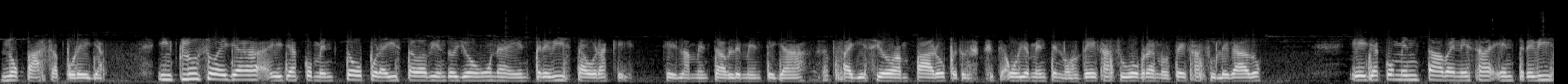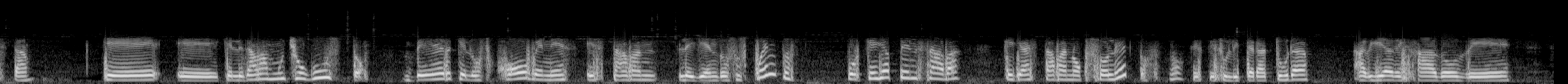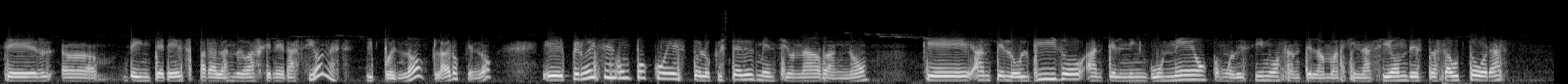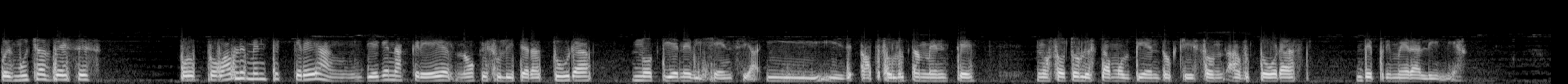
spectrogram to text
no pasa por ella. Incluso ella, ella comentó, por ahí estaba viendo yo una entrevista ahora que, lamentablemente ya falleció Amparo, pero obviamente nos deja su obra, nos deja su legado. Ella comentaba en esa entrevista que, eh, que le daba mucho gusto ver que los jóvenes estaban leyendo sus cuentos, porque ella pensaba que ya estaban obsoletos, ¿no? que su literatura había dejado de ser ah, de interés para las nuevas generaciones. Y pues no, claro que no. Eh, pero es un poco esto lo que ustedes mencionaban, ¿no? Que ante el olvido, ante el ninguneo, como decimos, ante la marginación de estas autoras, pues muchas veces probablemente crean, lleguen a creer, ¿no? Que su literatura no tiene vigencia y absolutamente nosotros lo estamos viendo que son autoras de primera línea.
